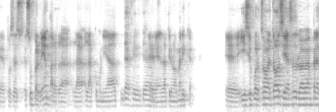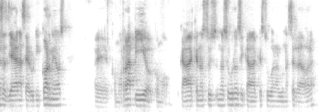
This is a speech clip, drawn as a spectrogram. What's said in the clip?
eh, pues es súper bien para la, la, comunidad Definitivamente. Eh, en Latinoamérica. y si por, sobre todo si esas nueve empresas llegan a ser unicornios, como Rappi o como cada que no estoy no seguro si cada que estuvo en alguna aceleradora,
